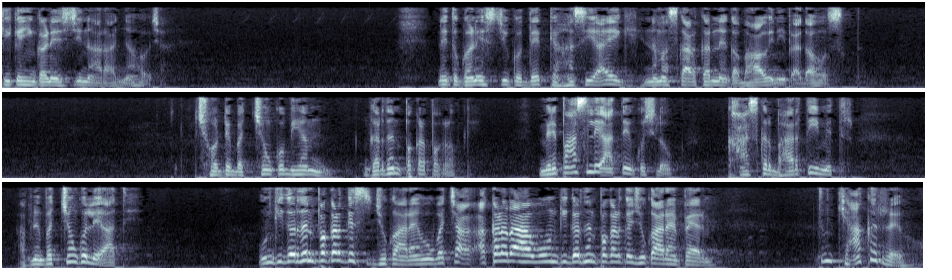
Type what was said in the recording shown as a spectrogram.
कि कहीं गणेश जी नाराज़ ना हो जाए। नहीं तो गणेश जी को देख के हँसी आएगी, नमस्कार करने का भाव ही नहीं पैदा हो सकता। छोटे बच्चों को भी हम गर्दन पकड़ पकड़ के मेरे पास ले आते हैं कुछ लोग, खासकर भारतीय मित्र, अपने बच्चों को ले आते हैं। उनकी गर्दन पकड़ के झुका रहे हैं, वो बच्चा अकड़ रहा है, वो उनकी गर्दन पकड़ के झुका रहे हैं पैर में। तुम क्या कर रहे हो?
